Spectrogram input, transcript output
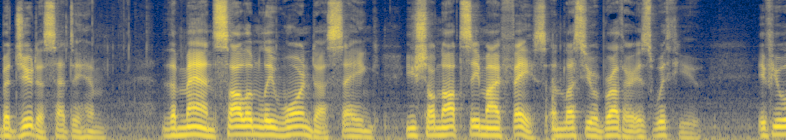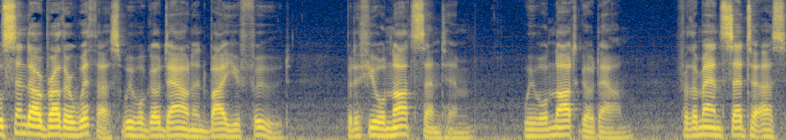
But Judah said to him, The man solemnly warned us, saying, You shall not see my face unless your brother is with you. If you will send our brother with us, we will go down and buy you food. But if you will not send him, we will not go down. For the man said to us,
